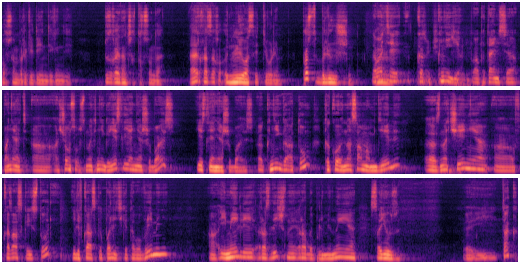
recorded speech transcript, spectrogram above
91-ге дейін дегендей біз қайдан шықтық сонда әр қазақ үңіле бастайды деп ойлаймын просто білу үшін Давайте как Изучить. книги попытаемся понять, а, о чем, собственно, книга. Если я не ошибаюсь, если я не ошибаюсь, а, книга о том, какое на самом деле а, значение а, в казахской истории или в казахской политике того времени а, имели различные родоплеменные союзы. Э, И так?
